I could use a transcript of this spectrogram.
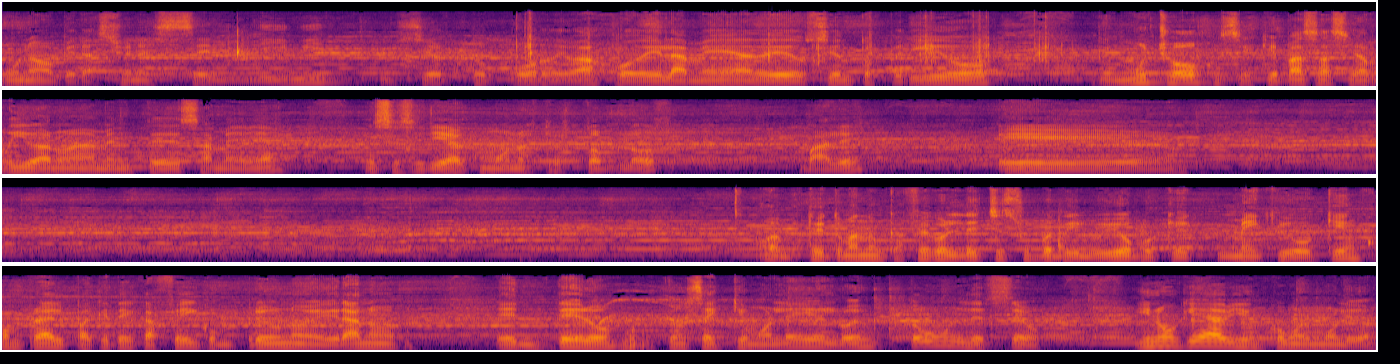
una operación es el limit, ¿no es cierto? Por debajo de la media de 200 periodos. Y mucho ojo si es que pasa hacia arriba nuevamente de esa media. Ese sería como nuestro stop loss, ¿vale? Eh, Bueno, me estoy tomando un café con leche súper diluido porque me equivoqué en comprar el paquete de café y compré uno de grano entero. Entonces hay que molerlo, es todo un deseo. Y no queda bien como el molido.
